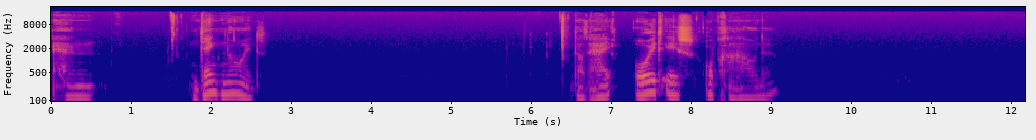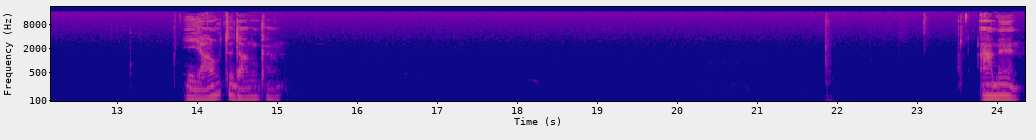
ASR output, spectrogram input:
En Denk nooit dat hij ooit is opgehouden. Jou te danken. Amen.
